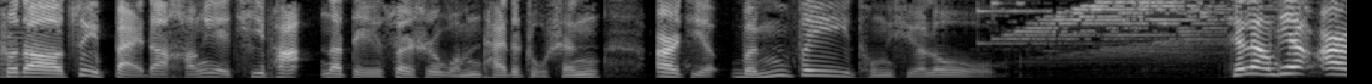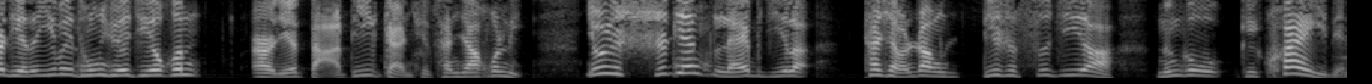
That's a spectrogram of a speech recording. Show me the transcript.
说到最摆的行业奇葩，那得算是我们台的主神二姐文飞同学喽。前两天，二姐的一位同学结婚，二姐打的赶去参加婚礼。由于时间来不及了，她想让的士司机啊能够给快一点。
